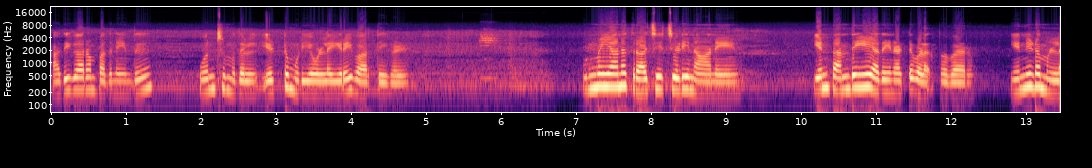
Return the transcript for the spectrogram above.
அதிகாரம் பதினைந்து ஒன்று முதல் எட்டு முடிய உள்ள இறை வார்த்தைகள் உண்மையான திராட்சை செடி நானே. என் தந்தையே அதை நட்டு வளர்ப்பவர். என்னிடமுள்ள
